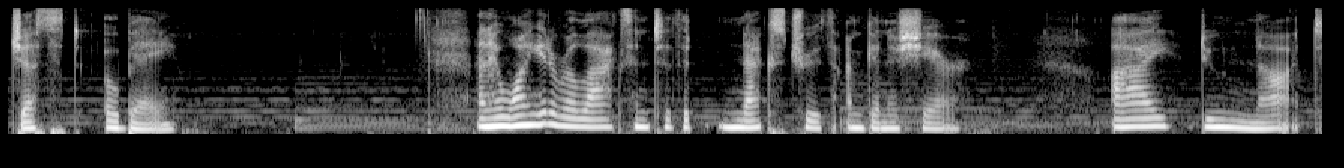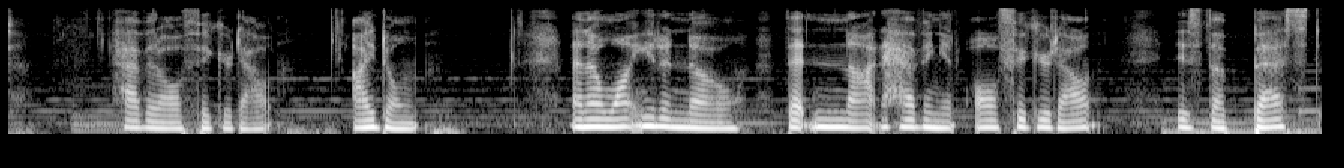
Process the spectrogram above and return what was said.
just obey. And I want you to relax into the next truth I'm going to share. I do not have it all figured out. I don't. And I want you to know that not having it all figured out is the best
